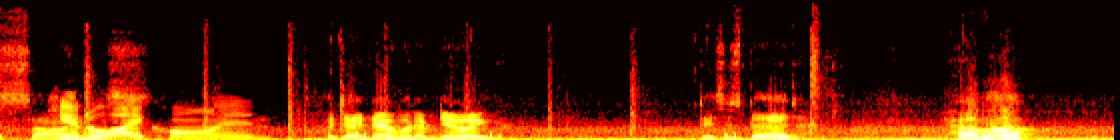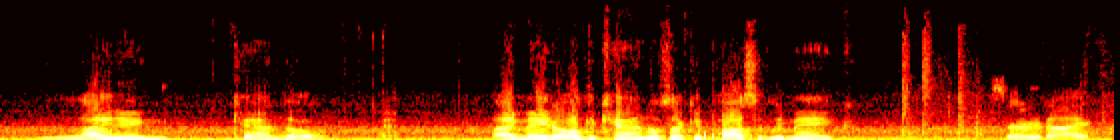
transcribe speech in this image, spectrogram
Signs? Candle icon. I don't know what I'm doing. This is bad. Hammer, lighting, candle. I made all the candles I could possibly make. So did I.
